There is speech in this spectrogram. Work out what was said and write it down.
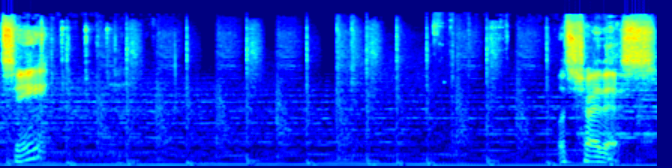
See? Let's try this.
